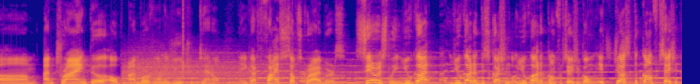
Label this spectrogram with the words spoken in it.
um, I'm trying to, I'm working on a YouTube channel and you got five subscribers, seriously, you got, you got a discussion going, you got a conversation going. It's just the conversation.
